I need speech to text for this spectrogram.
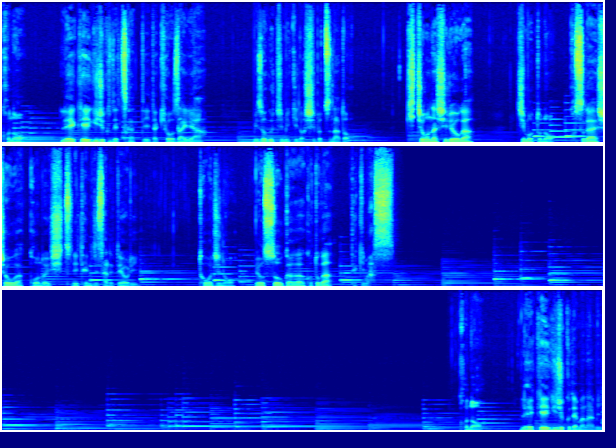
この霊慶義塾で使っていた教材や溝口美紀の私物など貴重な資料が地元の小菅谷小学校の一室に展示されており当時の様子を伺うことができます。の霊慶義塾で学び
